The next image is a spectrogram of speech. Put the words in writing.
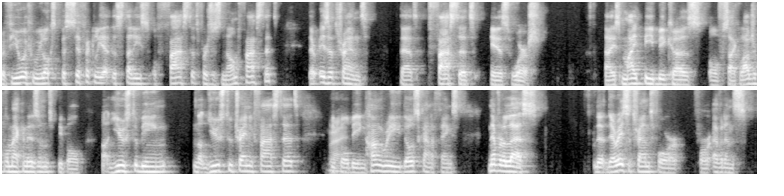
review, if we look specifically at the studies of fasted versus non-fasted, there is a trend that fasted is worse. Now, this might be because of psychological mechanisms, people not used to being not used to training fasted, people right. being hungry, those kind of things. Nevertheless, the, there is a trend for for evidence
